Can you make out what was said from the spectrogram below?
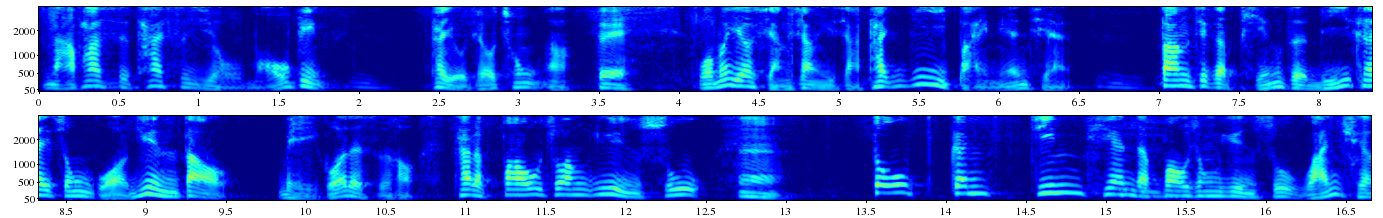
哪怕是它是有毛病，它有条冲啊，对，我们要想象一下，它一百年前，当这个瓶子离开中国运到。美国的时候，它的包装运输，嗯，都跟今天的包装运输完全，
